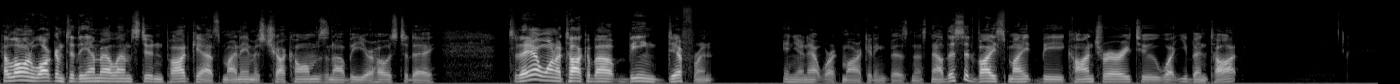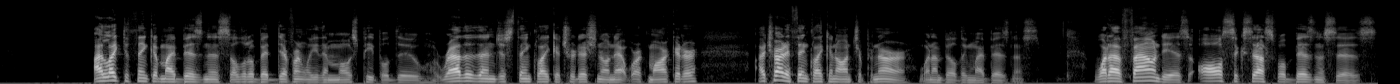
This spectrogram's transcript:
Hello and welcome to the MLM Student Podcast. My name is Chuck Holmes and I'll be your host today. Today I want to talk about being different in your network marketing business. Now, this advice might be contrary to what you've been taught. I like to think of my business a little bit differently than most people do. Rather than just think like a traditional network marketer, I try to think like an entrepreneur when I'm building my business. What I've found is all successful businesses,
